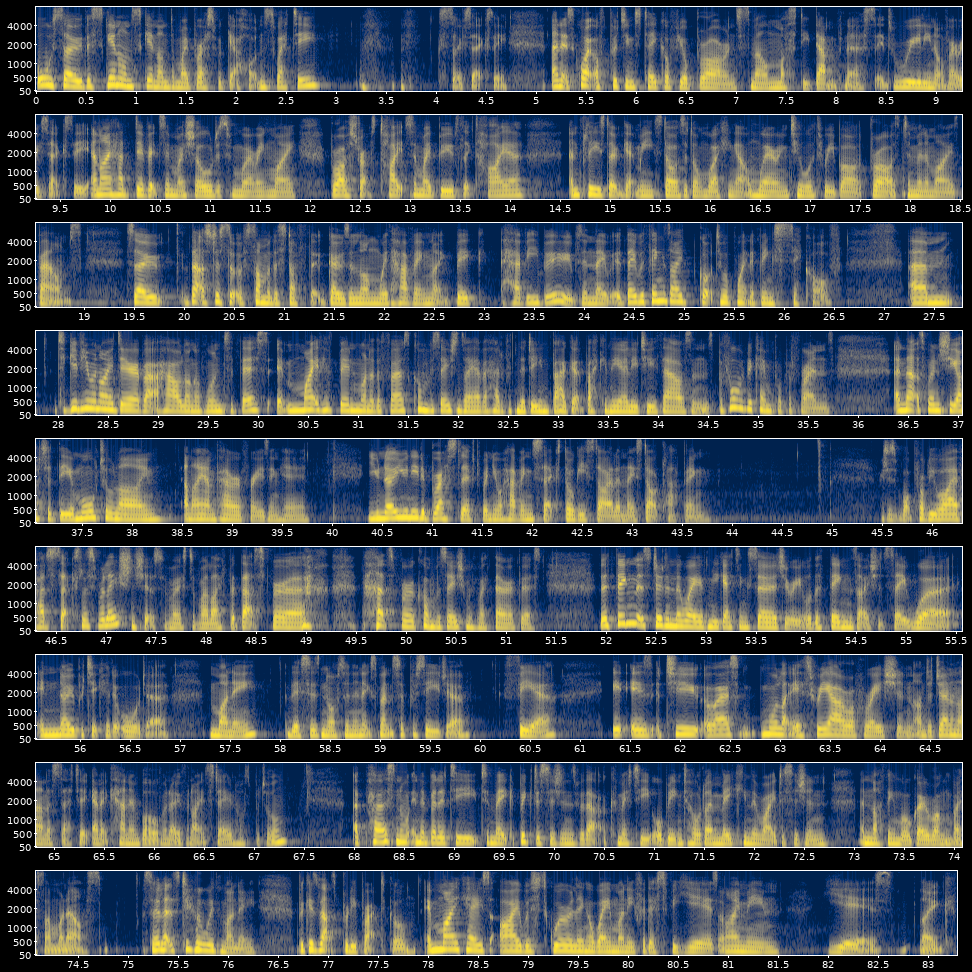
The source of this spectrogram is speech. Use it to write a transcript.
Also, the skin on skin under my breast would get hot and sweaty so sexy. And it's quite off putting to take off your bra and smell musty dampness. It's really not very sexy. And I had divots in my shoulders from wearing my bra straps tight so my boobs looked higher. And please don't get me started on working out and wearing two or three bar- bras to minimize bounce. So that's just sort of some of the stuff that goes along with having like big, heavy boobs. And they, they were things I got to a point of being sick of. Um, to give you an idea about how long I've wanted this, it might have been one of the first conversations I ever had with Nadine Baggott back in the early 2000s, before we became proper friends. And that's when she uttered the immortal line, and I am paraphrasing here You know you need a breast lift when you're having sex doggy style and they start clapping. Which is what probably why I've had sexless relationships for most of my life, but that's for a, that's for a conversation with my therapist. The thing that stood in the way of me getting surgery, or the things I should say, were in no particular order money. This is not an inexpensive procedure. Fear. It is a two, or it's more likely a three hour operation under general anaesthetic, and it can involve an overnight stay in hospital. A personal inability to make big decisions without a committee or being told I'm making the right decision and nothing will go wrong by someone else. So let's deal with money because that's pretty practical. In my case, I was squirreling away money for this for years, and I mean years, like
